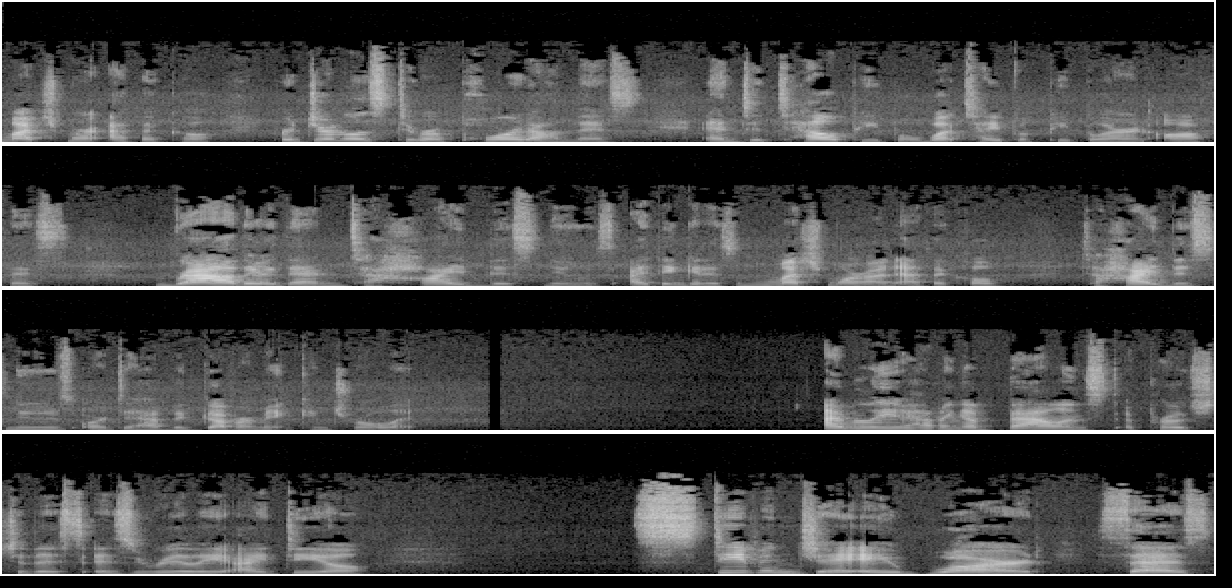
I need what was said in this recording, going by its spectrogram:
much more ethical for journalists to report on this and to tell people what type of people are in office rather than to hide this news. I think it is much more unethical to hide this news or to have the government control it. I believe having a balanced approach to this is really ideal. Stephen J. A. Ward says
